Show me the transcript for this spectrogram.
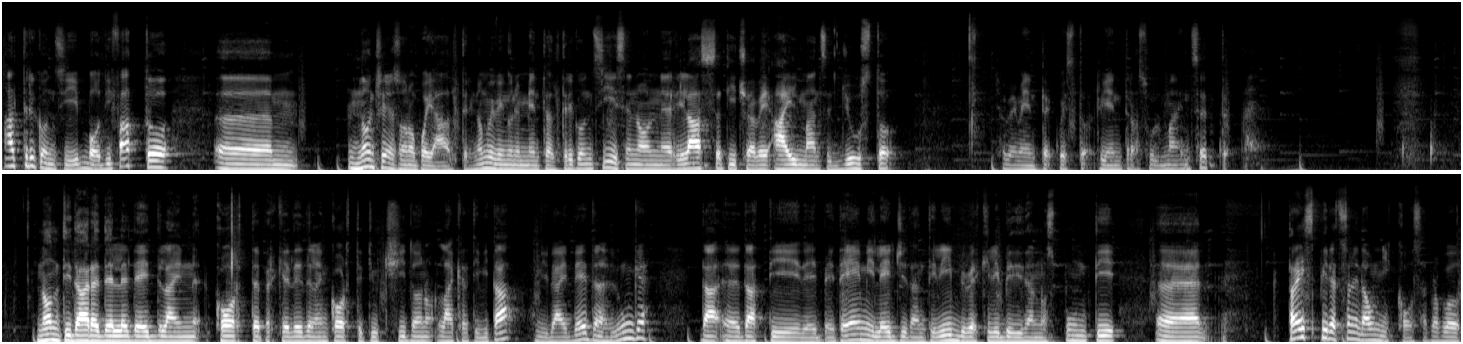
altri consigli, boh, di fatto um, non ce ne sono poi altri, non mi vengono in mente altri consigli se non rilassati, cioè hai il mindset giusto, cioè, ovviamente questo rientra sul mindset. Non ti dare delle deadline corte perché le deadline corte ti uccidono la creatività, quindi dai deadline lunghe, da, eh, datti dei bei temi, leggi tanti libri perché i libri ti danno spunti, eh, trae ispirazione da ogni cosa, proprio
